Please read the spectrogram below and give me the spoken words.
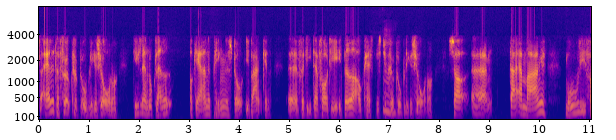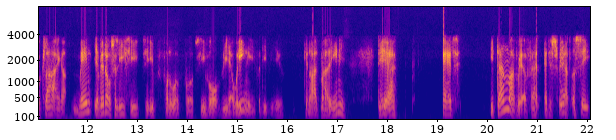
Så alle, der før købte obligationer, de lader nu glade og gerne pengene stå i banken øh, fordi der får de et bedre afkast, hvis de mm. køber obligationer. Så øh, der er mange mulige forklaringer, men jeg vil dog så lige sige, til, for nu at sige, hvor vi er uenige, fordi vi er generelt meget enige, det er, at i Danmark i hvert fald er det svært at se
